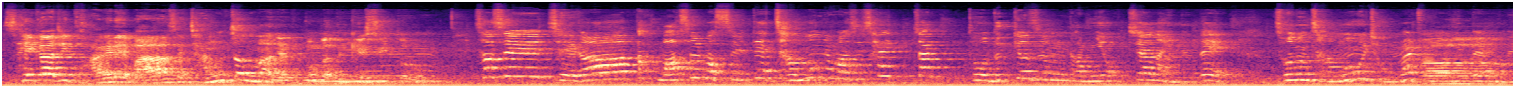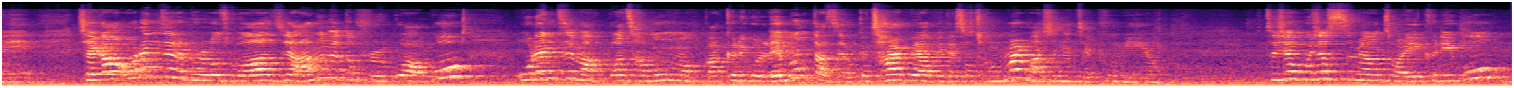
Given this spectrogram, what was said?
세 가지 과일의 맛의 장점만 이렇게 뭔가 느낄 수 있도록 음, 사실 제가 딱 맛을 봤을 때 자몽의 맛이 살짝 더 느껴지는 감이 없지 않아 있는데 저는 자몽을 정말 좋아하기 아. 때문에 제가 오렌지를 별로 좋아하지 않음에도 불구하고 오렌지 맛과 자몽 맛과 그리고 레몬까지 이렇게 잘 배합이 돼서 정말 맛있는 제품이에요. 드셔보셨으면 저희 그리고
